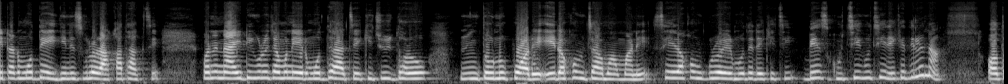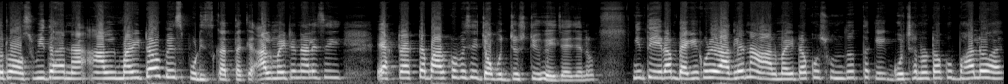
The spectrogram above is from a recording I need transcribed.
এটার মধ্যে এই জিনিসগুলো রাখা থাকছে। মানে নাইটিগুলো যেমন এর মধ্যে আছে, কিছু ধরো তনু পরে, এরকম জামা মানে সেই রকমগুলো এর মধ্যে রেখেছি। বেশ গুছিয়ে গুছিয়ে রেখে দিলে না অতটা অসুবিধা হয় না। আলমারিটাও বেশ পরিষ্কার থাকে। আলমারিটা নাহলে সেই একটা একটা বার করবে, সেই জবরদস্তি হয়ে যায় যেন। কিন্তু এরম ব্যাগে করে রাখলে না আলমারিটা খুব সুন্দর থাকে গোছানোটা খুব ভালো হয়।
